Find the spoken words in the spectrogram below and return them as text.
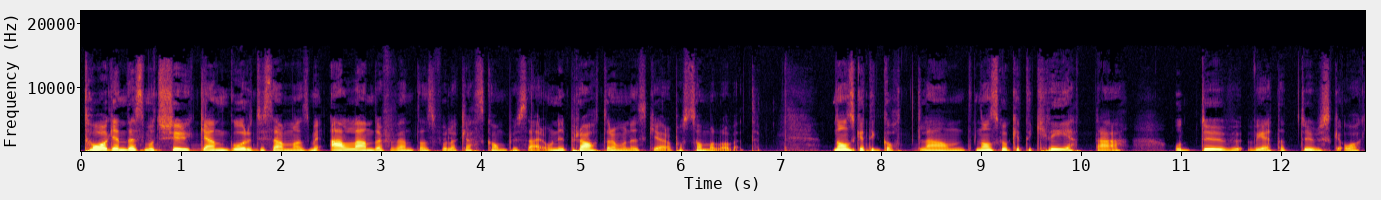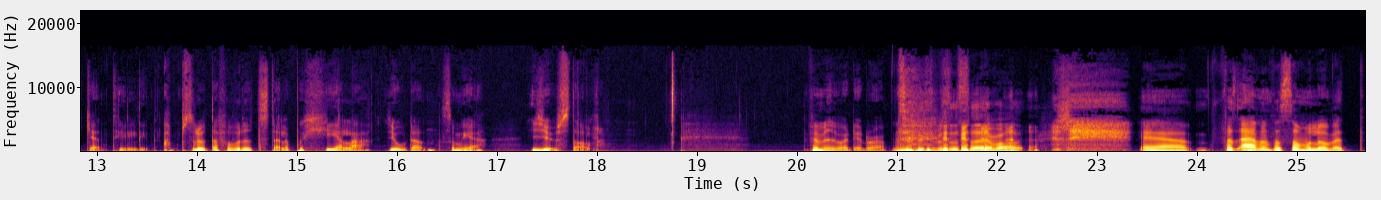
Tågandes mot kyrkan går du tillsammans med alla andra förväntansfulla klasskompisar och ni pratar om vad ni ska göra på sommarlovet. Någon ska till Gotland, någon ska åka till Kreta och du vet att du ska åka till ditt absoluta favoritställe på hela jorden som är Ljusdal. För mig var det då. Jag tänkte precis säga vad. Eh, fast även fast sommarlovet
